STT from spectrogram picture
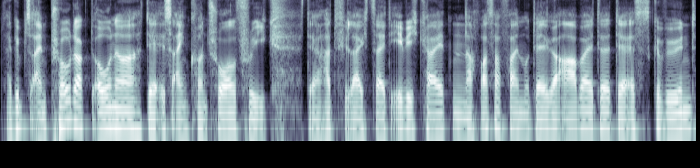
Da gibt es einen Product Owner, der ist ein Control Freak. Der hat vielleicht seit Ewigkeiten nach Wasserfallmodell gearbeitet, der ist es gewöhnt,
